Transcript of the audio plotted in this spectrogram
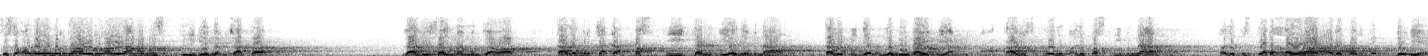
Seseorang yang bergaul dengan ulama mesti dia nak bercakap. Lalu Salman menjawab, kalau bercakap pastikan ianya benar. Kalau tidak lebih baik dia. Ha, ah, kalau sekiranya tak boleh pasti benar, tak boleh pasti ada khairat, ada kebaikan, duduk dia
